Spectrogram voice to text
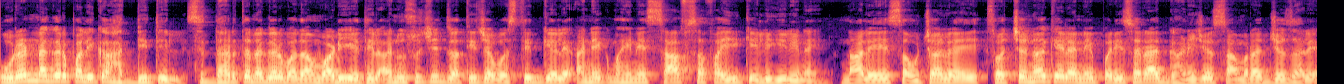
उरण नगरपालिका हद्दीतील सिद्धार्थनगर बदामवाडी येथील अनुसूचित जातीच्या वस्तीत गेले अनेक महिने साफसफाई केली गेली नाही. नाले शौचालय स्वच्छ न केल्याने परिसरात घाणीचे साम्राज्य झाले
